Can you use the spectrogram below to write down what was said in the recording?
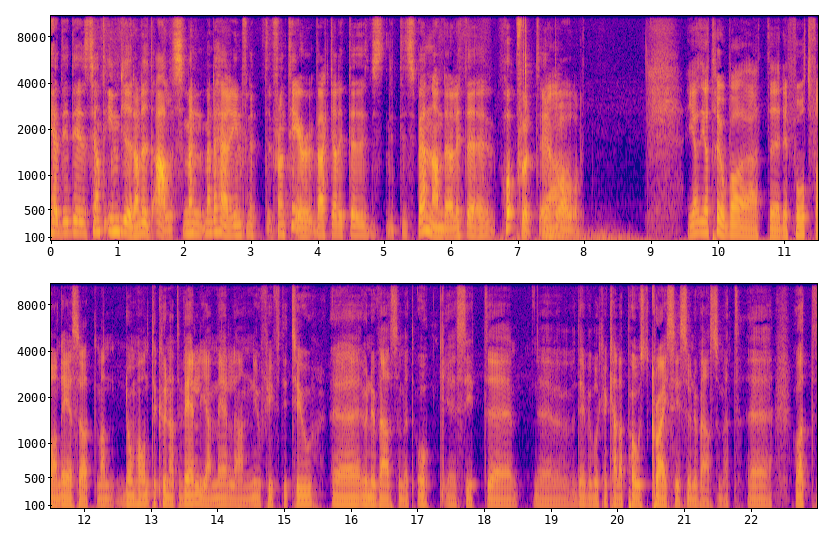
ja, det, det, ser inte inbjudande ut alls. Men, men det här Infinite Frontier verkar lite, lite spännande lite hoppfullt, är ja. ett bra ord. Jag, jag, tror bara att eh, det fortfarande är så att man, de har inte kunnat välja mellan New 52 eh, och eh, sitt Eh, Eh, det vi brukar kalla post-crisis-universumet. Eh, och att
